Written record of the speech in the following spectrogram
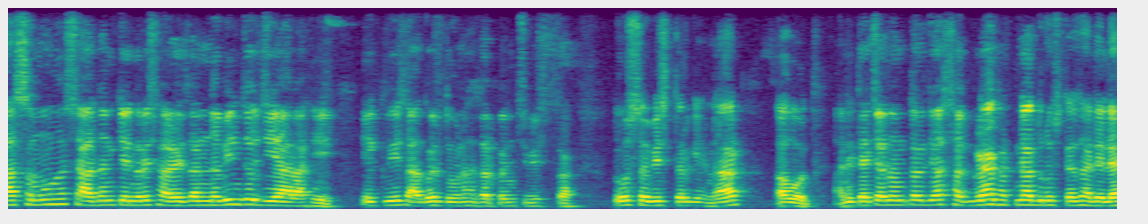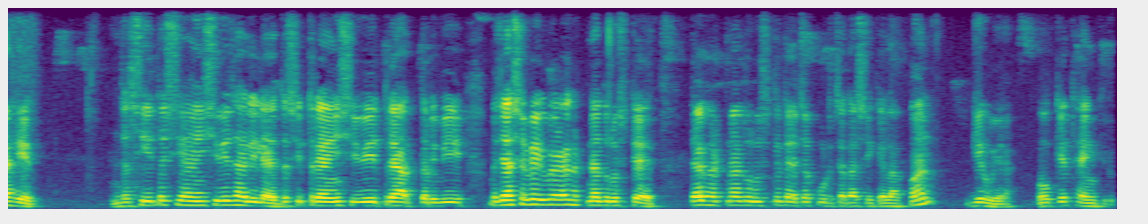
हा समूह साधन केंद्र शाळेचा नवीन जो जी आर आहे एकवीस ऑगस्ट दोन हजार पंचवीसचा तो सविस्तर घेणार आहोत. आणि त्याच्यानंतर ज्या सगळ्या घटना दुरुस्त्या झालेल्या आहेत जशी तशी ऐंशीवी झालेली आहे तशी त्र्याऐंशीवी त्र्याहत्तरवी म्हणजे अशा वेगवेगळ्या घटना दुरुस्त्या आहेत. त्या घटना दुरुस्ती त्याच्या पुढच्या तासिकेला आपण घेऊया. ओके थँक्यू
